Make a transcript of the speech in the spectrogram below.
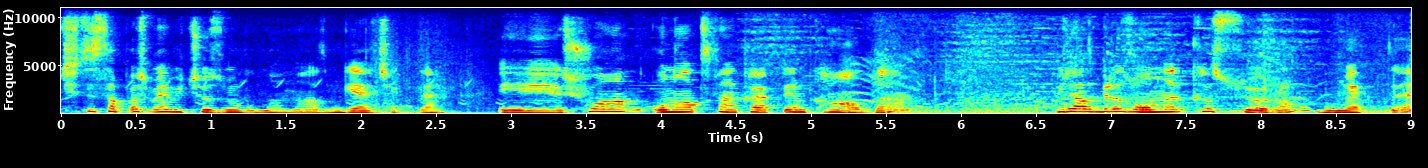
Çift hesaplaşmaya bir çözüm bulmam lazım gerçekten. Ee, şu an 16 tane karakterim kaldı. Biraz biraz onları kasıyorum bu map'te.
